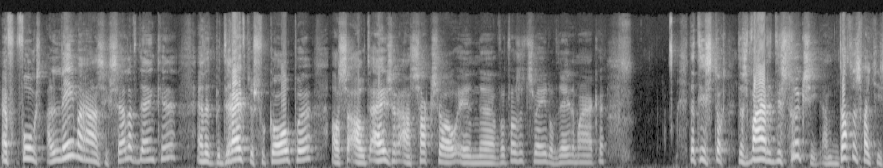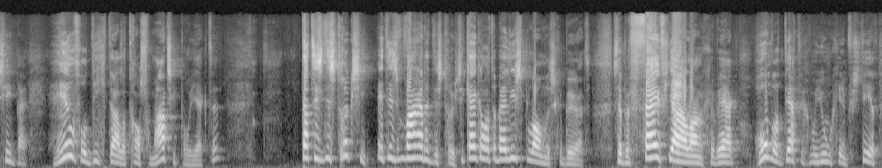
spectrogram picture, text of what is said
en vervolgens alleen maar aan zichzelf denken en het bedrijf dus verkopen als oud ijzer aan Saxo in, uh, wat was het, Zweden of Denemarken. Dat is toch, dat is waardedestructie. En dat is wat je ziet bij heel veel digitale transformatieprojecten. Dat is destructie. Het is waardedestructie. Kijk wat er bij Leaseplan is gebeurd. Ze hebben vijf jaar lang gewerkt, 130 miljoen geïnvesteerd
